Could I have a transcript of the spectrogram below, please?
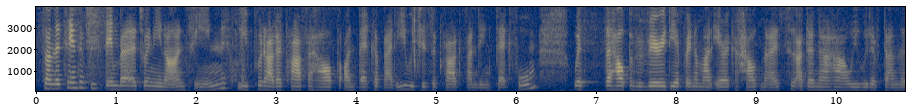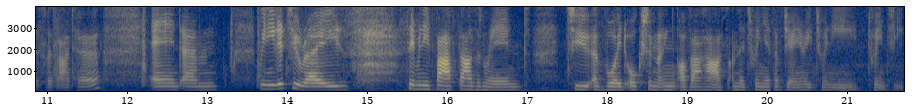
So on the 10th of December 2019, we put out a cry for help on BackaBuddy, which is a crowdfunding platform, with the help of a very dear friend of mine, Erica Heldness, who I don't know how we would have done this without her. And um, we needed to raise 75,000 Rand to avoid auctioning of our house on the 20th of January 2020.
